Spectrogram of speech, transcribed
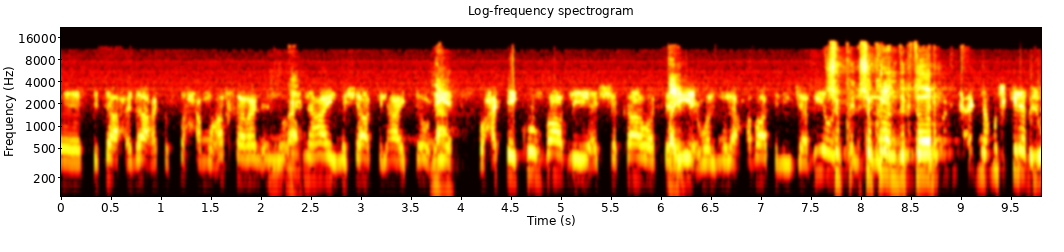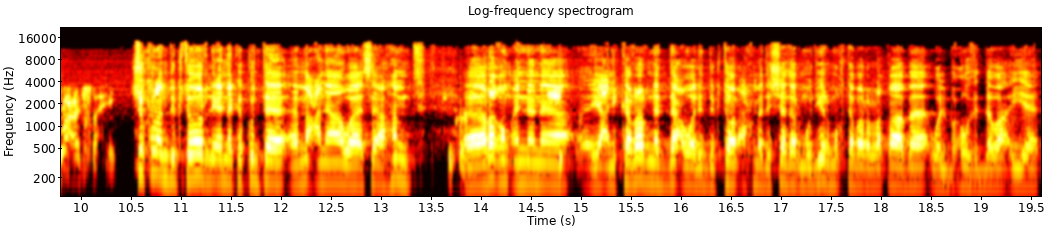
افتتاح إذاعة الصحة مؤخرا إنه نعم. إحنا هاي المشاكل هاي التوعيه نعم. وحتى يكون باب للشكاوى سريع والملاحظات الإيجابية شك. شكرا دكتور عندنا مشكلة بالوعي الصحي شكرا دكتور لأنك كنت معنا وساهمت شكرا. آه، رغم أننا يعني كررنا الدعوة للدكتور أحمد الشذر مدير مختبر الرقابة والبحوث الدوائية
